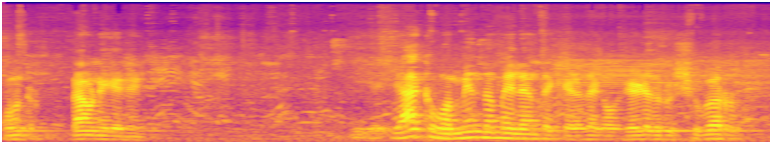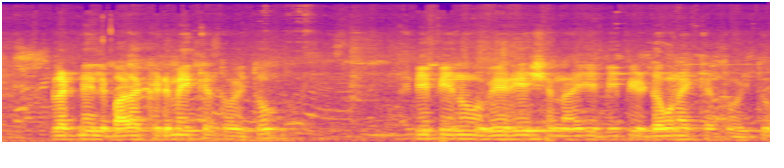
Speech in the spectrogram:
ಹ್ಞೂ ದಾವಣಗೆರೆಯಲ್ಲಿ. ಯಾಕೆ ಒಮ್ಮಿಂದ ಮೇಲೆ ಅಂತ ಕೇಳಿದಾಗ ಅವ್ರು ಹೇಳಿದ್ರು ಶುಗರ್ ಬ್ಲಡ್ನಲ್ಲಿ ಭಾಳ ಕಡಿಮೆ ಆಕ್ಯಂತ ಹೋಯಿತು. ಬಿ ಪಿನೂ ವೇರಿಯೇಷನ್ ಆಗಿ ಬಿ ಪಿ ಡೌನ್ ಆಕ್ಯಂತ ಹೋಯಿತು.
